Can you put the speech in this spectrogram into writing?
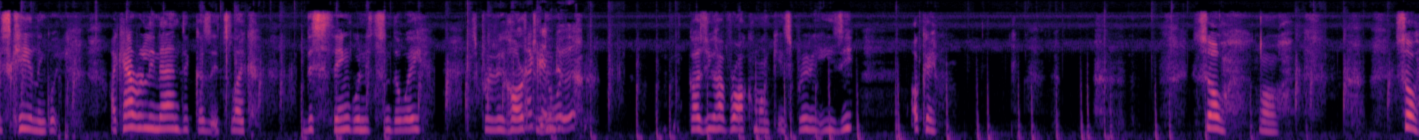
scaling. Wait, I can't really land it because it's like this thing when it's in the way. It's pretty hard I to do do it it. Because you have rock monkey. It's pretty easy. Okay. So, oh, so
